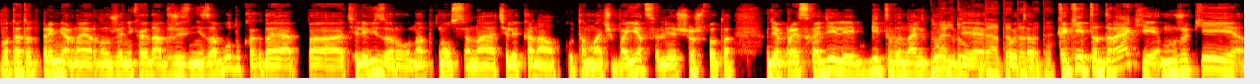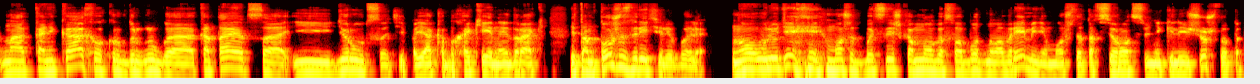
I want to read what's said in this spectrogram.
вот этот пример, наверное, уже никогда в жизни не забуду, когда я по телевизору наткнулся на телеканал какой-то матч «Боец» или еще что-то, где происходили битвы на льду, на льду где да, да, да, да. какие-то драки, мужики на коньках вокруг друг друга катаются и дерутся, типа якобы хоккейные драки. И там тоже зрители были. Но у людей может быть слишком много свободного времени, может, это все родственники или еще что-то,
